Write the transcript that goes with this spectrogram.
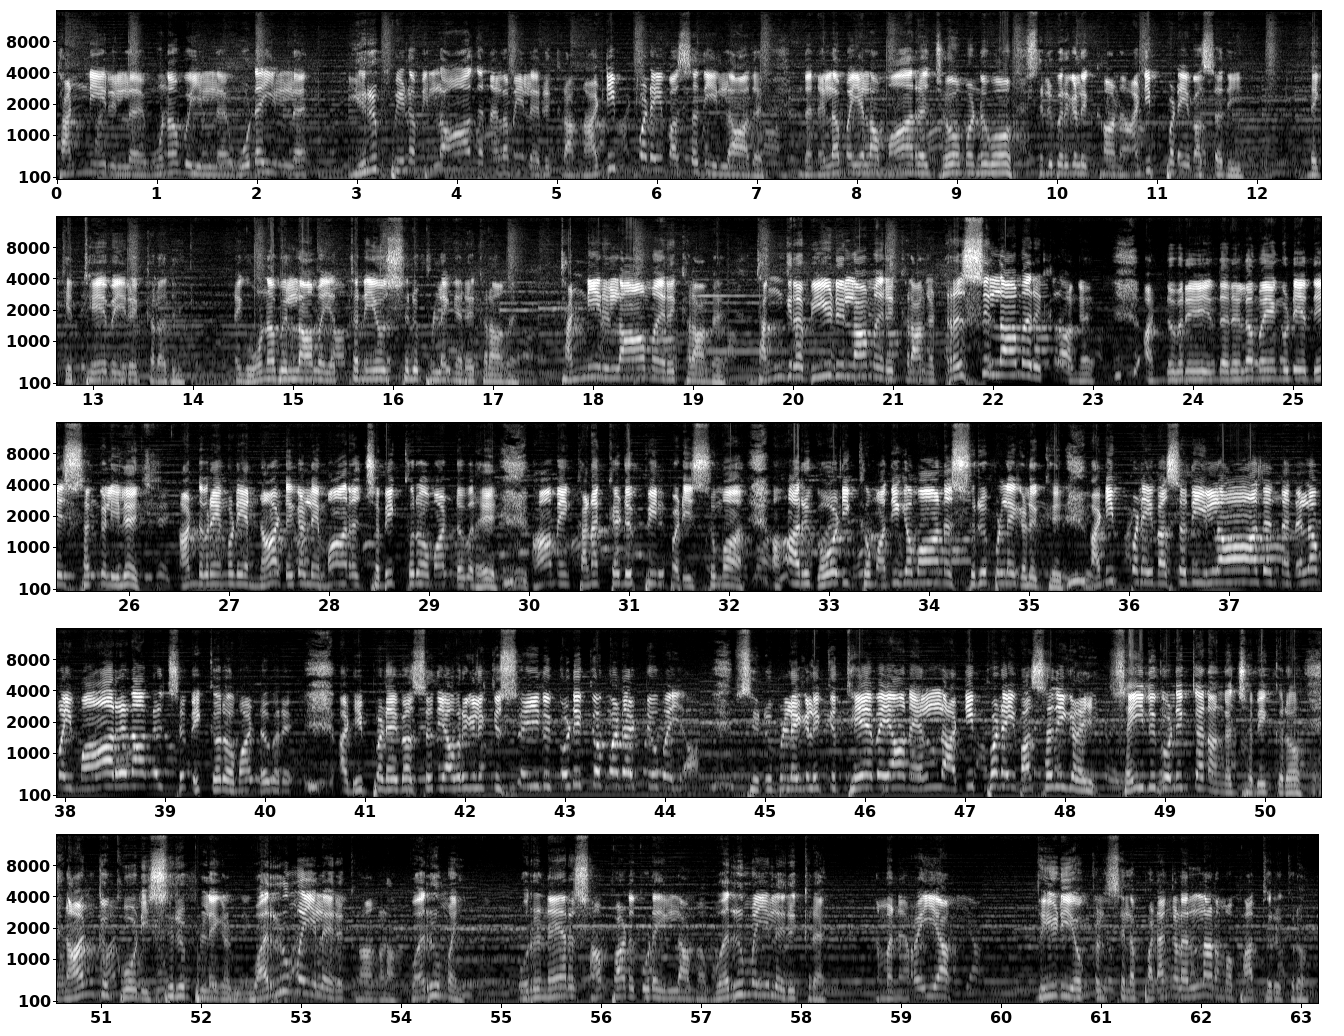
தண்ணீர் இல்லை உணவு இல்லை உடை இல்லை இருப்பிடம் இல்லாத நிலைமையில இருக்கிறாங்க. அடிப்படை வசதி இல்லாத இந்த நிலைமையெல்லாம் மாற ஜோ பண்ணுவோம். சிறுவர்களுக்கான அடிப்படை வசதி இன்னைக்கு தேவை இருக்கிறது. இன்னைக்கு உணவு இல்லாம எத்தனையோ சிறு பிள்ளைங்க இருக்கிறாங்க. தண்ணீர் இல்லாம இருக்கிறாங்க. தங்குற வீடு இல்லாம இருக்கிறாங்க ட்ரெஸ் இல்லாம இருக்கிறாங்க. ஆண்டவரே இந்த நிலைமை எங்களுடைய தேசங்களிலே ஆண்டவரே எங்களுடைய நாடுகளை மாற ஜபிக்கிறோம் ஆண்டவரே. ஆமை கணக்கெடுப்பின்படி சுமார் ஆறு கோடிக்கும் அதிகமான சிறு பிள்ளைகளுக்கு அடிப்படை வசதி இல்லாத இந்த நிலைமை மாற நாங்கள் ஜபிக்கிறோம் ஆண்டவரே. அடிப்படை வசதி அவர்களுக்கு செய்து கொடுக்கப்படட்டும் ஐயா. சிறு பிள்ளைகளுக்கு தேவையான எல்லா அடிப்படை வசதிகளை செய்து கொடுக்க நான் நாங்க ஜபிக்கிறோம். நான்கு கோடி சிறு பிள்ளைகள் வறுமையில இருக்கிறாங்களாம். வறுமை. ஒரு நேர சாப்பாடு கூட இல்லாம வறுமையில இருக்கிற நம்ம நிறைய வீடியோக்கள் சில படங்கள் எல்லாம் நம்ம பார்த்துருக்கிறோம்.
